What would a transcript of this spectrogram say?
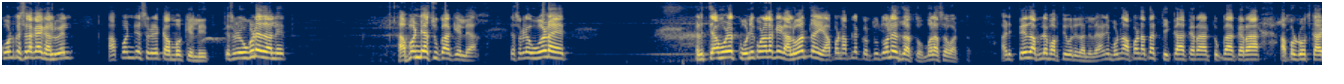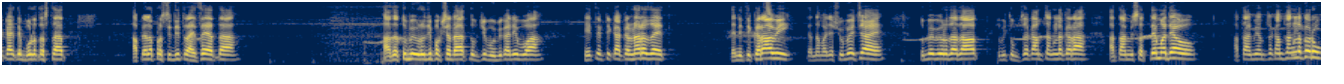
कोण कशाला काय घालवेल? आपण जे सगळे कामं केलीत ते सगळे उघडे झालेत. आपण ज्या चुका केल्या त्या सगळ्या उघड आहेत. आणि त्यामुळे कोणी कोणाला काही घालवत नाही. आपण आपल्या कर्तृत्वानेच जातो मला असं वाटतं. आणि तेच आपल्या बाबतीमध्ये झालेलं आहे. आणि म्हणून आपण आता टीका करा टुका करा. आपण रोज काय काय ते बोलत असतात. आपल्याला प्रसिद्धीत राहायचं आहे आता. आता तुम्ही विरोधी पक्षात आहात तुमची भूमिका निभवा. हे ते टीका करणारच आहेत. त्यांनी ती करावी. त्यांना माझ्या शुभेच्छा आहे. तुम्ही विरोधात आहात तुम्ही तुमचं काम चांगलं करा. आता आम्ही सत्तेमध्ये आहो आता आम्ही आमचं काम चांगलं करू.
